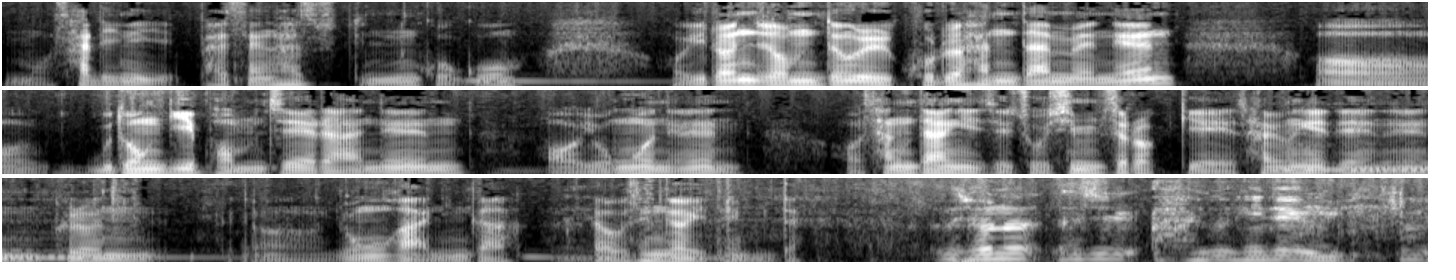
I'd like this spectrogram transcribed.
뭐 살인이 발생할 수도 있는 거고 어, 이런 점들을 고려한다면은 어, 무동기 범죄라는 어, 용어는 어, 상당히 이제 조심스럽게 사용해야 되는 그런 어, 용어가 아닌가라고 생각이 됩니다. 저는 사실 아, 이거 굉장히 위, 좀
